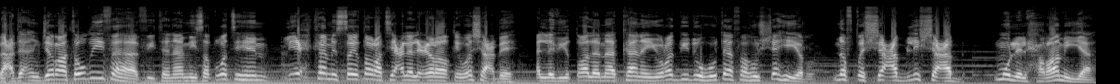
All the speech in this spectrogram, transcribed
بعد أن جرى توظيفها في تنامي سطوتهم لإحكام السيطرة على العراق وشعبه الذي طالما كان يردد هتافه الشهير نفط الشعب للشعب مول الحرامية.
